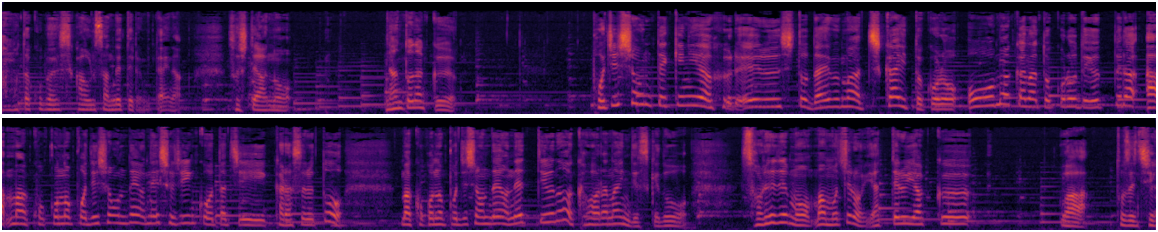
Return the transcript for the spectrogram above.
あまた小林薫さん出てるみたいな。そしてあのなんとなくポジション的には震える人だいぶまあ近いところ大まかなところで言ったらあまあここのポジションだよね主人公たちからするとまあ、ここのポジションだよねっていうのは変わらないんですけどそれでも、まあ、もちろんやってる役は当然違う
